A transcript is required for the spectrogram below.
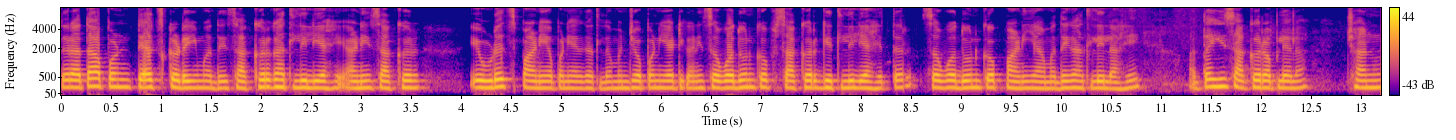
तर आता आपण त्याच कढईमध्ये साखर घातलेली आहे आणि साखर एवढंच पाणी आपण यात घातलं. म्हणजे आपण या ठिकाणी सव्वा दोन कप साखर घेतलेली आहे तर सव्वा दोन कप पाणी यामध्ये घातलेलं आहे. आता ही साखर आपल्याला छान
